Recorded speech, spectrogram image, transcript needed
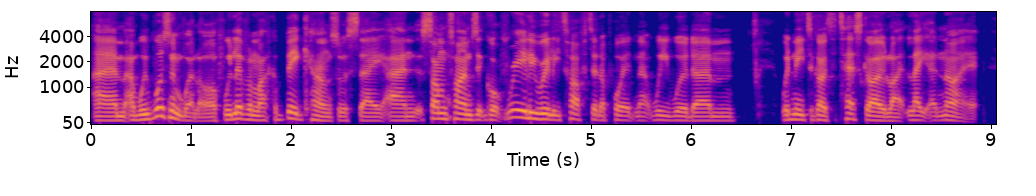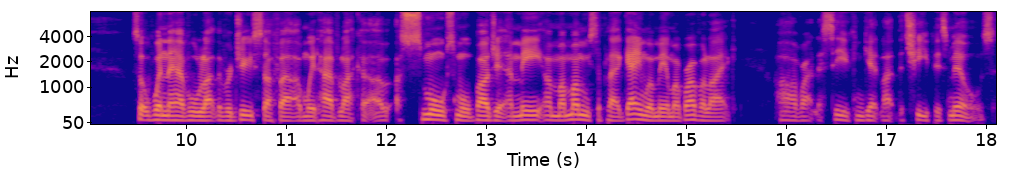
Um, and we wasn't well off. We live on like a big council estate, and sometimes it got really, really tough to the point that we would um would need to go to Tesco like late at night, sort of when they have all like the reduced stuff out, and we'd have like a, a small, small budget. And me and my mum used to play a game with me and my brother, like, oh right, let's see you can get like the cheapest meals.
